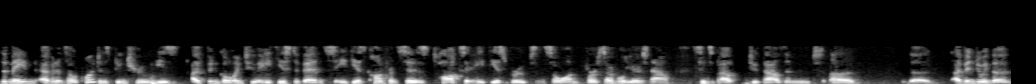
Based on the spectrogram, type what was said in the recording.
the main evidence I would point to this being true is I've been going to atheist events, atheist conferences, talks at atheist groups, and so on for several years now, since about 2000. Uh, the, I've been doing the,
